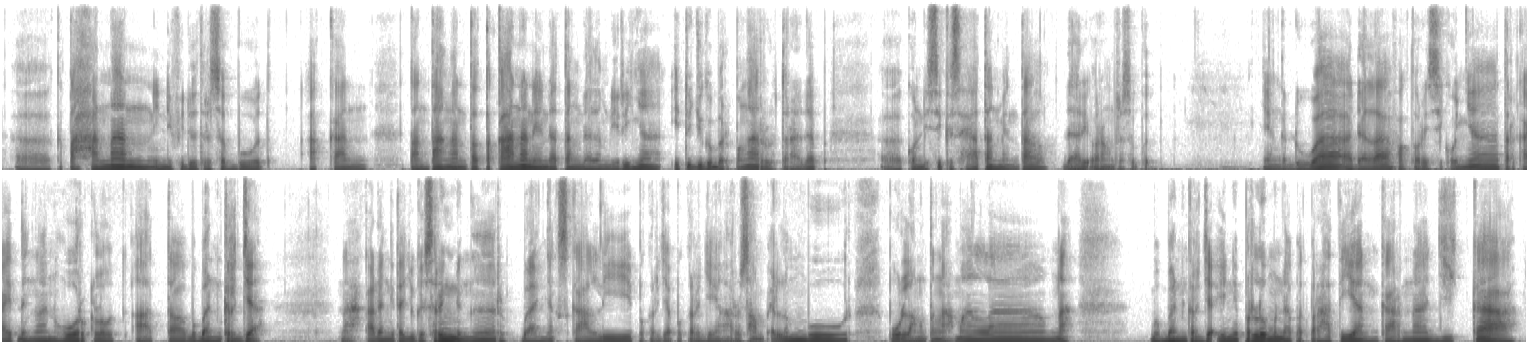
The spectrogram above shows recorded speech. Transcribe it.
e, ketahanan individu tersebut akan tantangan atau tekanan yang datang dalam dirinya itu juga berpengaruh terhadap uh, kondisi kesehatan mental dari orang tersebut. Yang kedua adalah faktor risikonya terkait dengan workload atau beban kerja. Nah, kadang kita juga sering dengar banyak sekali pekerja-pekerja yang harus sampai lembur, pulang tengah malam. Nah, beban kerja ini perlu mendapat perhatian karena jika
